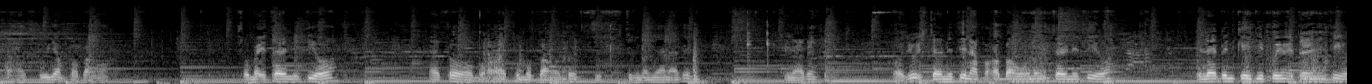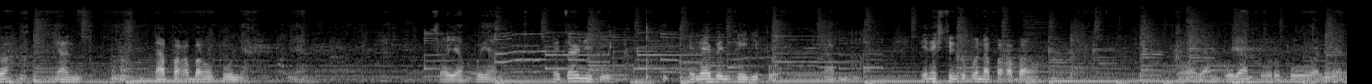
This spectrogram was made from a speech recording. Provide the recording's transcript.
Lahat po yan pabango. So may eternity oh. Ito, mukha ito mabango to. Tingnan niya natin. Tingnan natin. O yung eternity, napakabango ng eternity oh. 11 KD po yung eternity oh. Yan. Napakabango po niya. Yan. So yan po yan. Eternity. 11 KD po. Tinesting ko po napakabango. So, ayan po yan. Puro po ano yan.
